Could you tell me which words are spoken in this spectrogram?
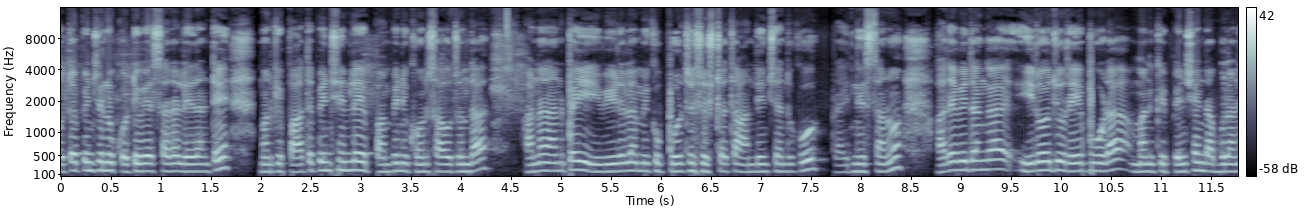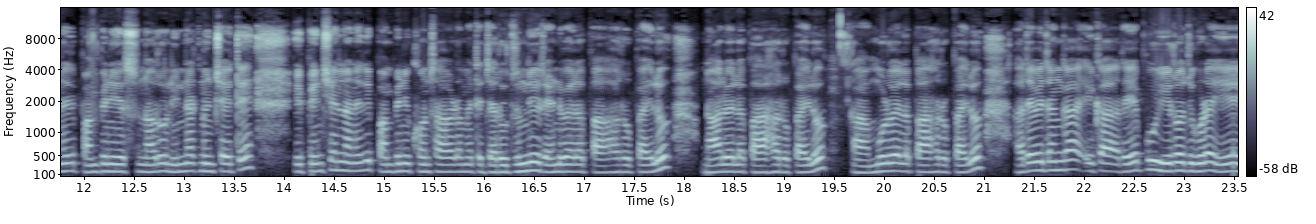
కొత్త పెన్షన్లు కొట్టివేస్తారా? లేదంటే మనకి పాత పెన్షన్లే పంపిణీ కొనసాగుతుందా? అన్న దానిపై ఈ వీడియోలో మీకు పూర్తి సుష్టత అందించేందుకు ప్రయత్నిస్తాను. అదేవిధంగా ఈరోజు రేపు కూడా మనకి పెన్షన్ డబ్బులు అనేది పంపిణీ చేస్తున్నారు. నిన్నటి నుంచి అయితే ఈ పెన్షన్లు అనేది పంపిణీ కొనసాగడం అయితే జరుగుతుంది. రెండు వేల పదహారు రూపాయలు నాలుగు వేల పదహారు రూపాయలు మూడు వేల పదహారు రూపాయలు. అదేవిధంగా ఇక రేపు ఈరోజు కూడా ఏ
